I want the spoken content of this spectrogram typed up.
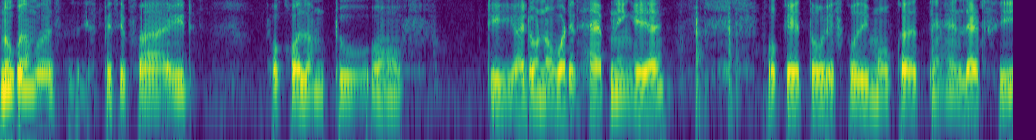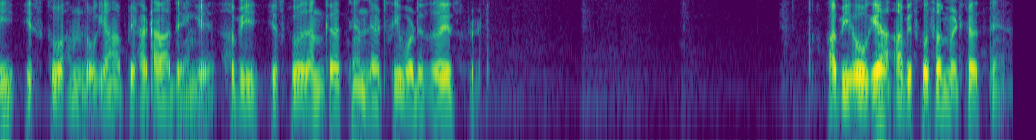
No column was specified for column 2 of t. I don't know what is happening here. Okay okay, तो इसको रिमूव करते हैं. लेट्स सी इसको हम लोग यहाँ पे हटा देंगे. अभी इसको रन करते हैं. Let's see what is the result अभी हो गया. अब इसको सबमिट करते हैं.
